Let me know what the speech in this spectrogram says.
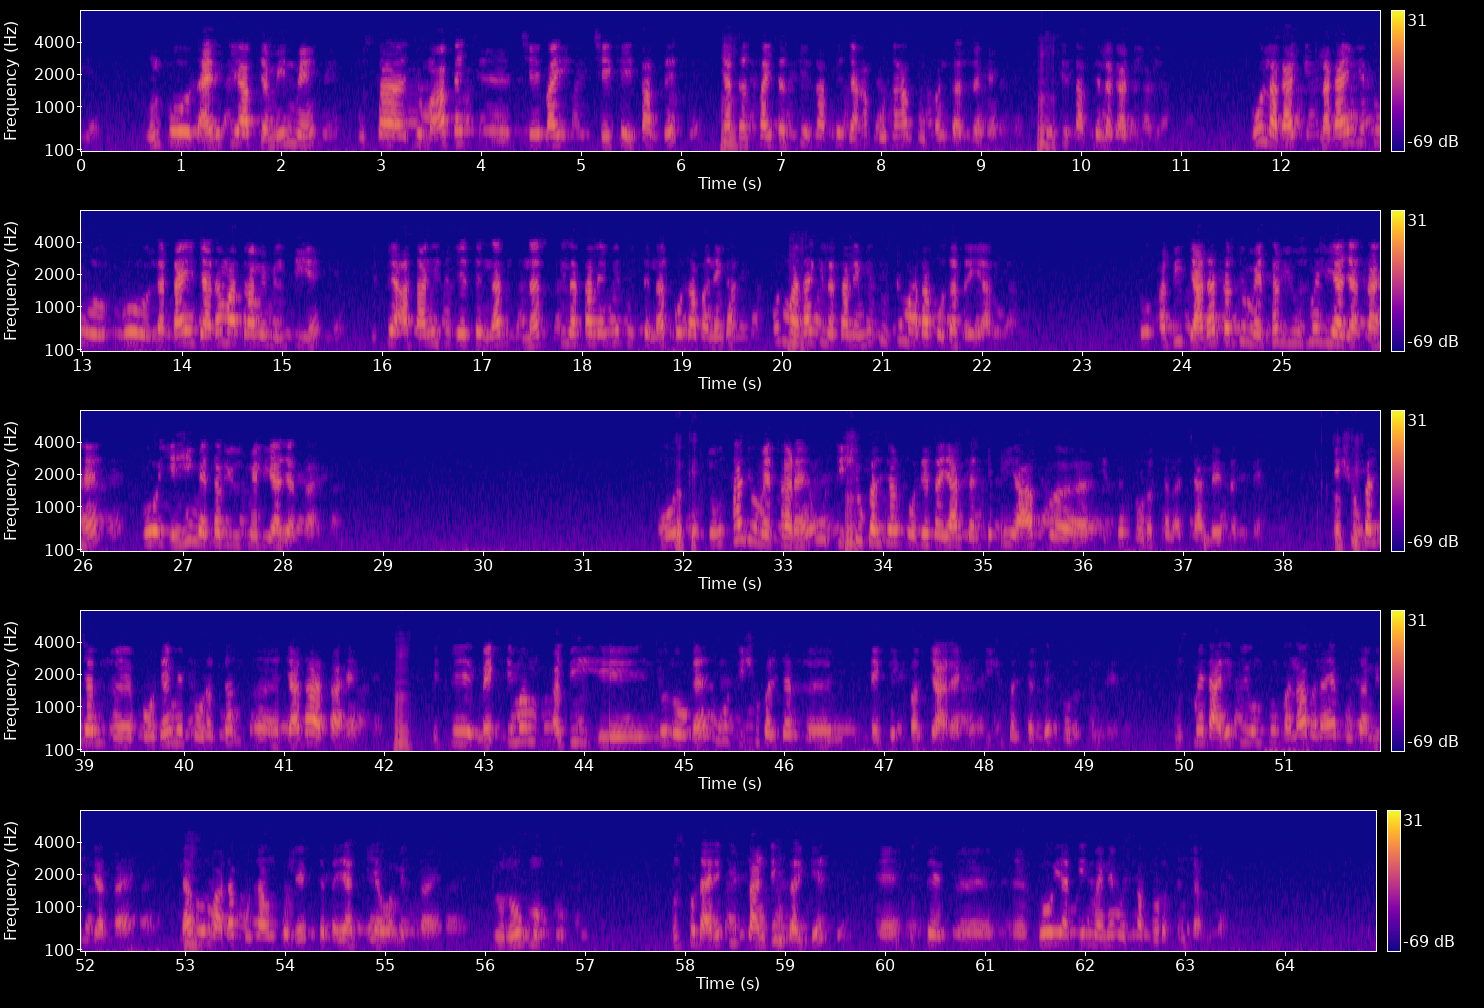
उनको डायरेक्टली आप ज़मीन में उसका जो माप है छह बाई छह के हिसाब से या हम्म। दस बाई दस के हिसाब से जहाँ पौधा आप ओपन कर रहे हैं हम्म। उस हिसाब से लगा दीजिए। वो लगा के लगाएँगे तो वो लताएँ ज़्यादा मात्रा में मिलती है इससे आसानी से जैसे नर नर की लता लेंगे तो उससे नर पौधा बनेगा और मादा की लता लेंगे तो उससे मादा पौधा तैयार होगा तो अभी ज़्यादातर जो मेथड यूज़ में लिया जाता है वो यही मेथड यूज़ में लिया जाता है। और ओके। चौथा जो मेथड है वो टिश्यू कल्चर पौधे तैयार करके भी आप इसमें प्रोडक्शन अच्छा ले सकते हैं। टिश्यू ओके कल्चर पौधे में प्रोडक्शन ज़्यादा आता है। હમ इसलिए मैक्सिमम अभी जो लोग हैं वो टिश्यू कल्चर टेक्निक पर जा रहे हैं टिश्यू कल्चर से प्रोडक्शन ले रहे हैं। उसमें डायरेक्टली उनको बना बनाया पौधा मिल जाता है नर और मादा पौधा उनको लेब से तैयार किया हुआ मिलता है जो रोग मुक्त होता है उसको डायरेक्टली प्लांटिंग करके ए, उससे अ, अ, दो या तीन महीने में उसका प्रोडक्शन चालू है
